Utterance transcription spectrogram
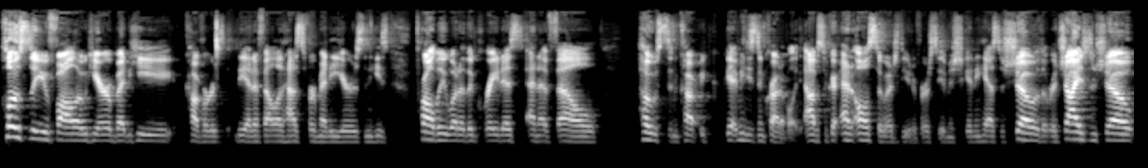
closely you follow here, but he covers the NFL and has for many years. And he's probably one of the greatest NFL hosts and I mean he's incredible, and also at the University of Michigan. He has a show, the Rich Eisen Show.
